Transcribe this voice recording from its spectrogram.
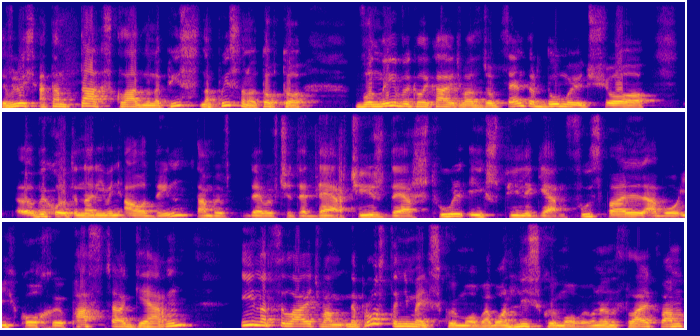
Дивлюсь, а там так складно напис, написано. Тобто вони викликають вас в джоб-центр, думають, що е, ви ходите на рівень А1, там ви, де ви вчите der Tisch, der Stuhl, ich spiele gern Fußball, або ich koche Pasta gern. І надсилають вам не просто німецькою мовою або англійською мовою, вони надсилають вам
